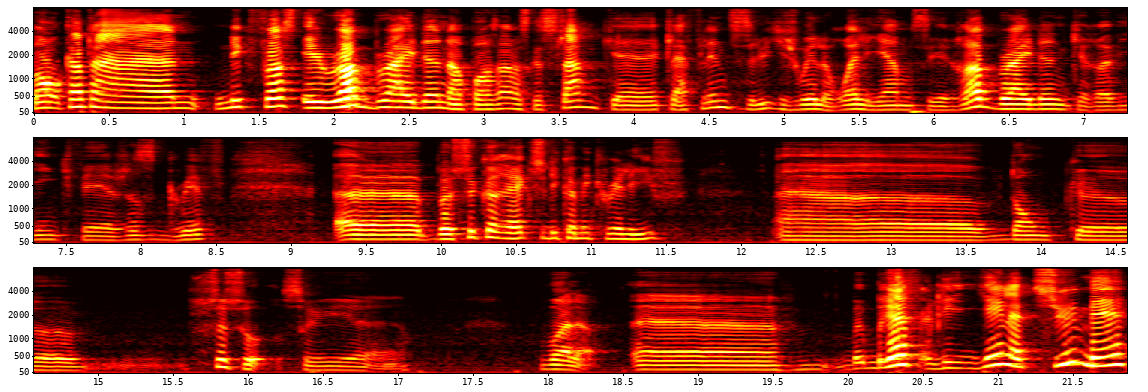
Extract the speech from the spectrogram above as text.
Bon, quant à Nick Frost et Rob Brydon en passant, parce que Slam Claflin, c'est celui qui jouait le roi Liam. C'est Rob Brydon qui revient, qui fait juste Griff. Euh, ben, c'est correct, c'est des comic relief. donc, c'est ça. C'est. voilà. Euh, bref, rien là-dessus, mais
